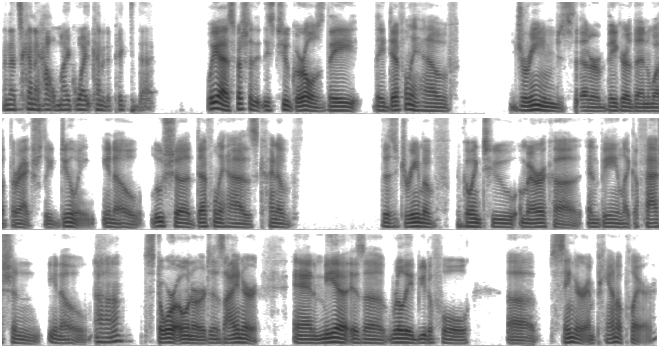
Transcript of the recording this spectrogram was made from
And that's kind of how Mike White kind of depicted that. Well, yeah, especially these two girls, they they definitely have dreams that are bigger than what they're actually doing. You know, Lucia definitely has kind of this dream of going to America and being like a fashion, you know, uh-huh. store owner, designer, and Mia is a really beautiful uh singer and piano player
